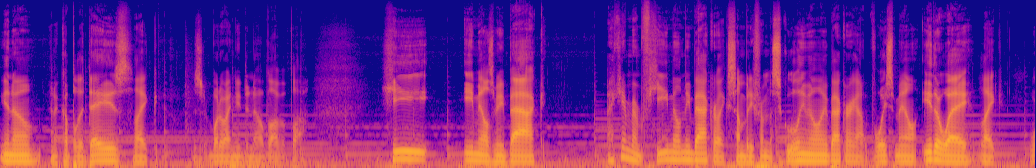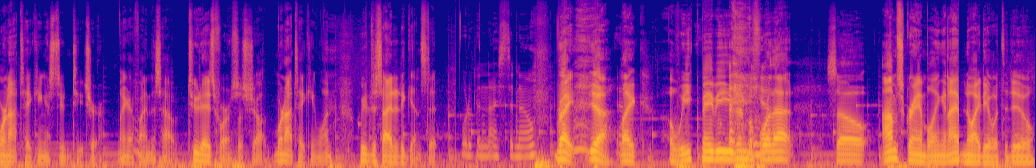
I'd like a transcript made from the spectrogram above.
you know, in a couple of days. Like, is, what do I need to know? Blah, blah, blah. He emails me back. I can't remember if he emailed me back or like somebody from the school emailed me back or I got a voicemail. Either way, like, we're not taking a student teacher. Like, I find this out two days before I'm supposed to show up. We're not taking one. We've decided against it. Would have been nice to know. Right. Yeah. Yeah. Like a week, maybe even before Yeah. that. So I'm scrambling and I have no idea what to do.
